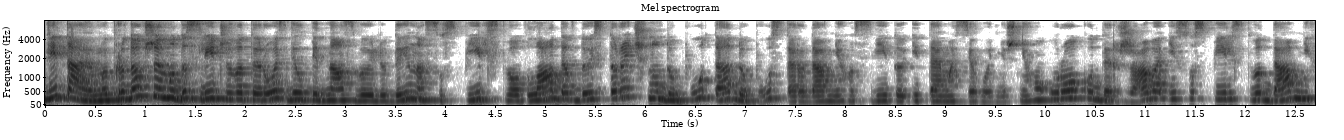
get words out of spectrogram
Вітаю! Ми продовжуємо досліджувати розділ під назвою Людина, суспільство, влада в доісторичну добу та добу стародавнього світу. І тема сьогоднішнього уроку держава і суспільство давніх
